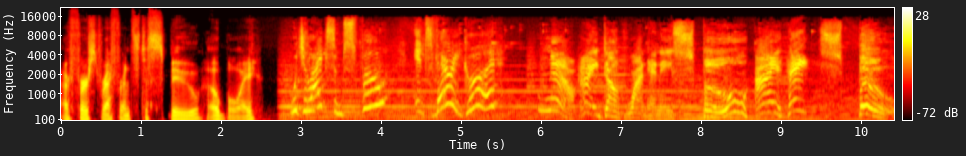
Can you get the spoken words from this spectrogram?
our first reference to spoo. Oh boy. Would you like some spoo? It's very good. No, I don't want any spoo. I hate spoo.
